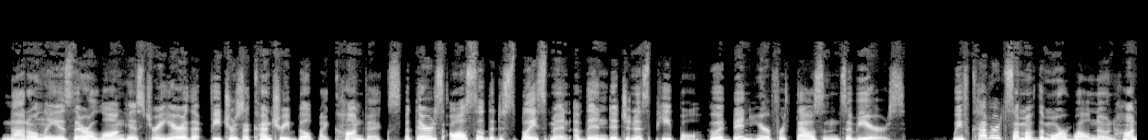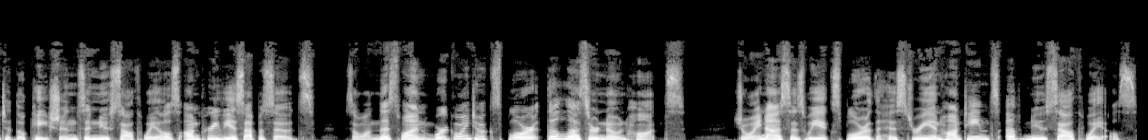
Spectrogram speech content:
Not only is there a long history here that features a country built by convicts, but there's also the displacement of the indigenous people who had been here for thousands of years. We've covered some of the more well known haunted locations in New South Wales on previous episodes. So on this one, we're going to explore the lesser known haunts. Join us as we explore the history and hauntings of New South Wales.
